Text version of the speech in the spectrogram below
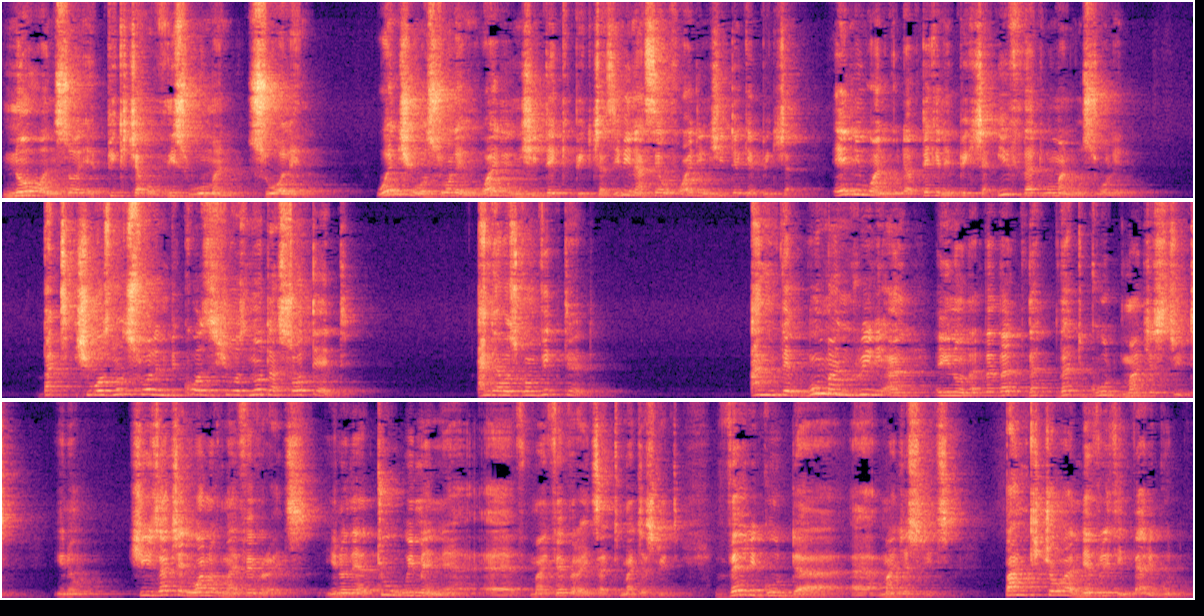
No one saw a picture of this woman swollen. When she was swollen, why didn't she take pictures? Even herself, why didn't she take a picture? Anyone could have taken a picture if that woman was swollen. But she was not swollen because she was not assaulted. And I was convicted. And the woman really, and you know, that, that, that, that, good magistrate, you know, she's actually one of my favorites. You know, there are two women, uh, uh, my favorites at magistrate. Very good uh, uh, magistrates. Punctual and everything, very good.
